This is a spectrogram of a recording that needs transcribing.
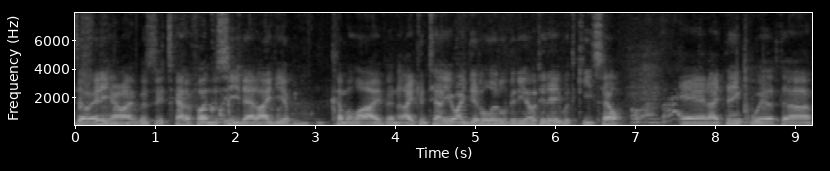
So anyhow, it was, it's kind of fun to see that idea come alive. And I can tell you, I did a little video today with Keith's help. Oh, all right. And I think with uh,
